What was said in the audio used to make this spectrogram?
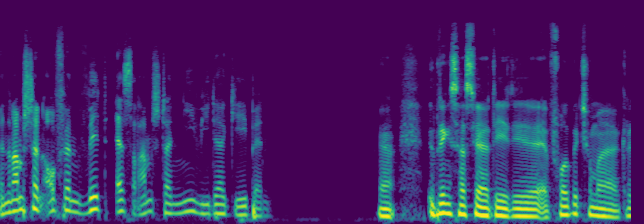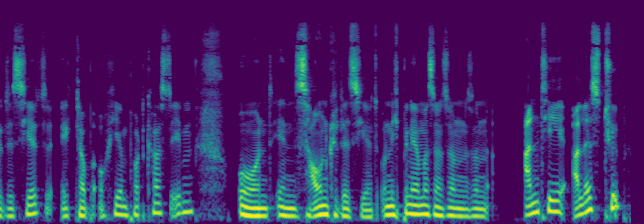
Wenn Rammstein aufhören, wird es Rammstein nie wieder geben. Ja, übrigens hast du ja die, die Volbeat schon mal kritisiert, ich glaube auch hier im Podcast eben, und in Sound kritisiert. Und ich bin ja immer so, so, so ein Anti-Alles-Typ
